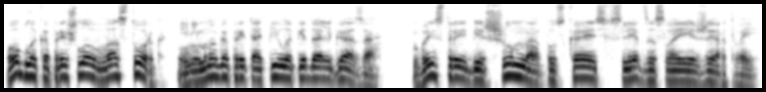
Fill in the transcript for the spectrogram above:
Облако пришло в восторг и немного притопило педаль газа, быстро и бесшумно опускаясь вслед за своей жертвой.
